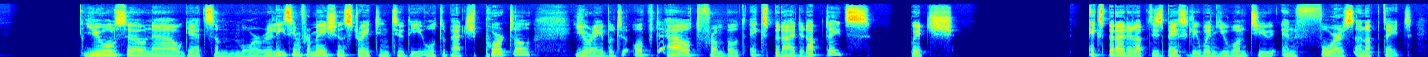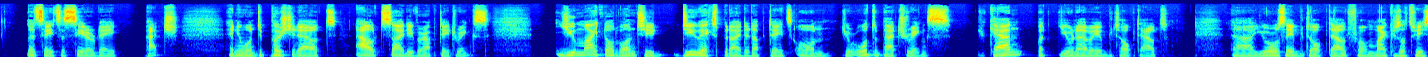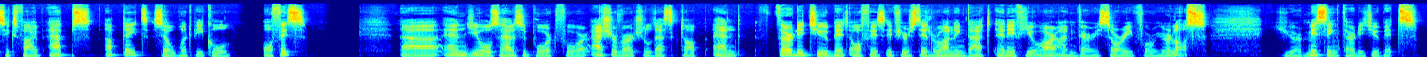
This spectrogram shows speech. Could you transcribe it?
You also now get some more release information straight into the AutoPatch portal. You're able to opt out from both expedited updates, which expedited update is basically when you want to enforce an update. Let's say it's a zero day patch and you want to push it out outside of your update rings you might not want to do expedited updates on your AutoPatch rings. You can, but you're now able to opt out. Uh, you're also able to opt out from Microsoft 365 apps updates, so what we call Office. Uh, and you also have support for Azure Virtual Desktop and 32 bit Office if you're still running that. And if you are, I'm very sorry for your loss. You're missing 32 bits.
